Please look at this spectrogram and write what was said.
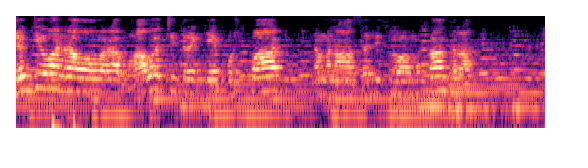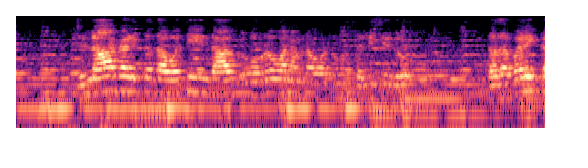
ಜಗಜೀವನ್ ರಾವ್ ಅವರ ಭಾವಚಿತ್ರಕ್ಕೆ ಪುಷ್ಪ ನಮನ ಸಲ್ಲಿಸುವ ಮುಖಾಂತರ ಜಿಲ್ಲಾಡಳಿತದ ವತಿಯಿಂದ ಗೌರವ ನಮನವನ್ನು ಸಲ್ಲಿಸಿದರು. ತದ ಬಳಿಕ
